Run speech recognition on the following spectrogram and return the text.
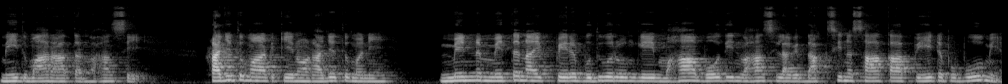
මේතු මාරාතන් වහන්සේ රජතුමාට කියනවා රජතුමනි මෙන්න මෙතනයි පෙර බුදුවරුන්ගේ මහා බෝධීන් වහන්සේලාගේ දක්ෂිණ සාකා පිහිටපු භූමිය.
